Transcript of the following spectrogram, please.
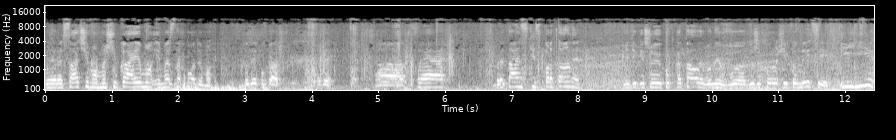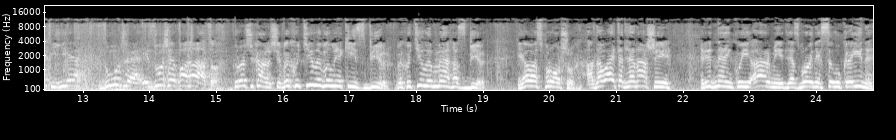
ми ресачимо, ми шукаємо і ми знаходимо. Куди покажу? Це британські спартани. Ми тільки що їх обкатали, вони в дуже хорошій кондиції. І їх є дуже і дуже багато. Коротше кажучи, ви хотіли великий збір, ви хотіли мега збір. Я вас прошу, а давайте для нашої рідненької армії, для Збройних сил України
